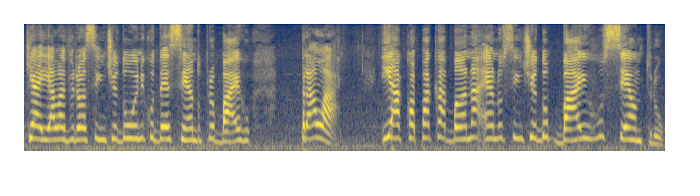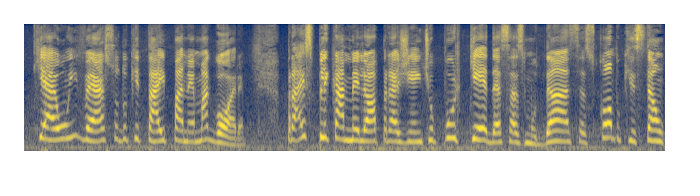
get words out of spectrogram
que aí ela virou sentido único descendo para o bairro para lá. E a Copacabana é no sentido bairro-centro, que é o inverso do que está Ipanema agora. Para explicar melhor para a gente o porquê dessas mudanças, como que estão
